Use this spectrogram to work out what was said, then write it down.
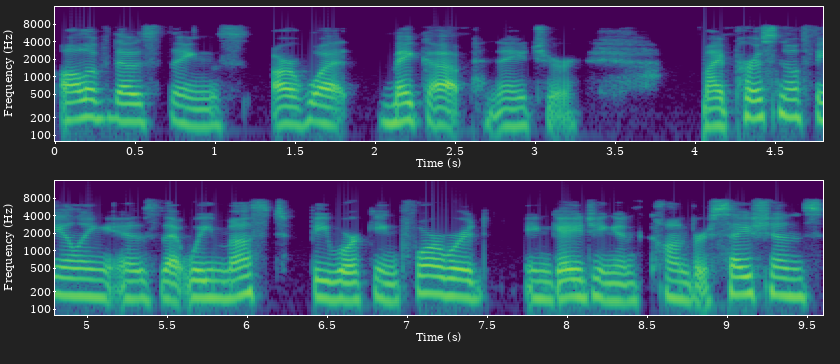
All of those things are what make up nature. My personal feeling is that we must be working forward, engaging in conversations,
